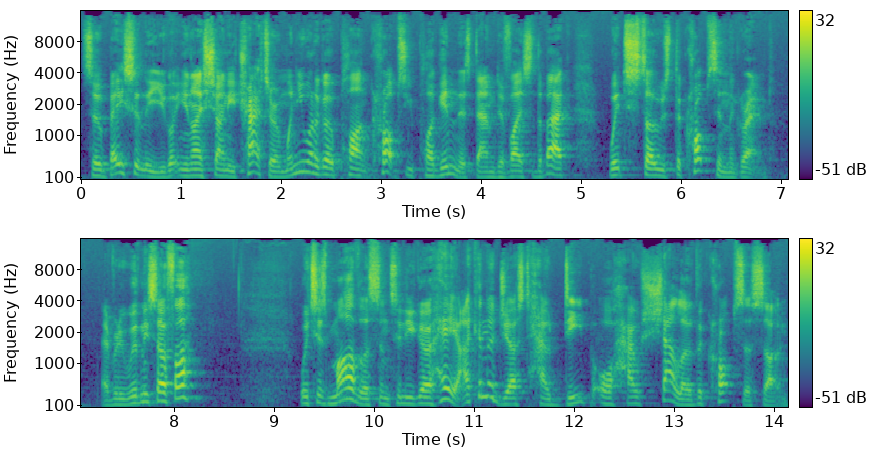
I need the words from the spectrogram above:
So basically, you've got your nice shiny tractor, and when you want to go plant crops, you plug in this damn device at the back, which sows the crops in the ground. Everybody with me so far? Which is marvelous until you go, hey, I can adjust how deep or how shallow the crops are sown.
